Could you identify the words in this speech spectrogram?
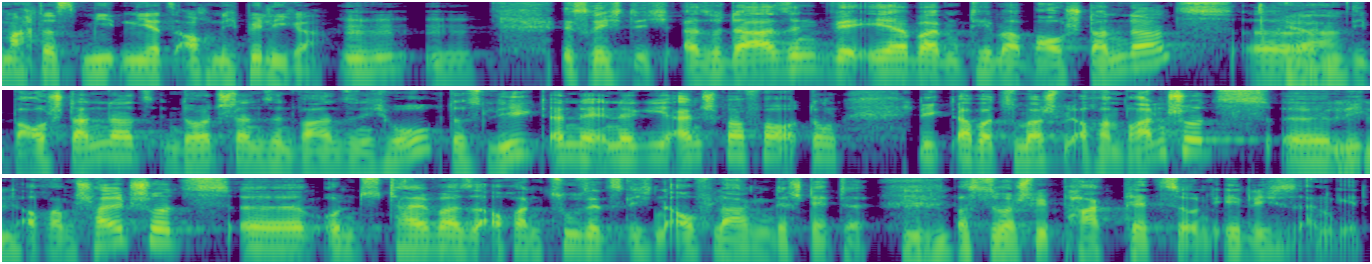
macht das Mieten jetzt auch nicht billiger. Mhm, mh. Ist richtig. Also da sind wir eher beim Thema Baustandards. Äh, ja. Die Baustandards in Deutschland sind wahnsinnig hoch. Das liegt an der Energieeinsparverordnung, liegt aber zum Beispiel auch am Brandschutz, äh, liegt mhm. auch am Schallschutz äh, und teilweise auch an zusätzlichen Auflagen der Städte, mhm. was zum Beispiel Parkplätze und ähnliches angeht.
